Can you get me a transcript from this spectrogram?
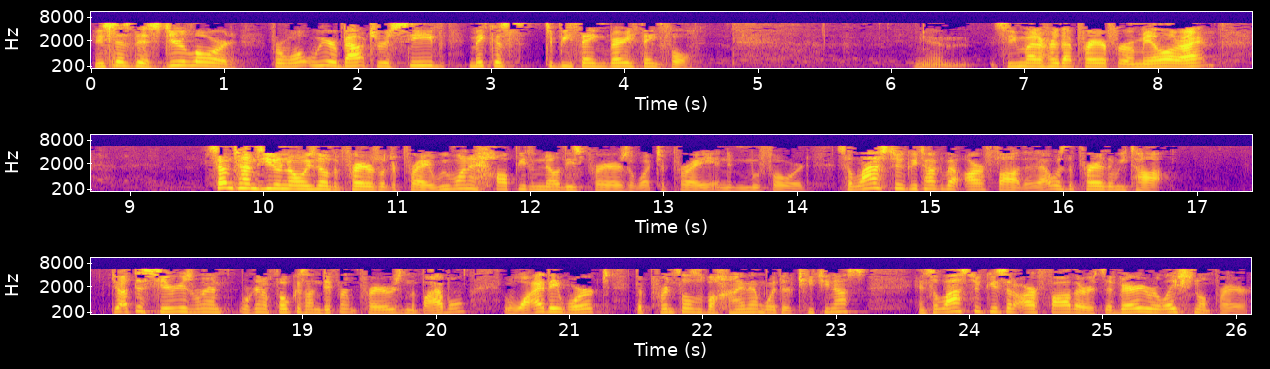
he says this, Dear Lord, for what we are about to receive, make us to be thank, very thankful. so you might have heard that prayer for a meal, all right? Sometimes you don't always know the prayers what to pray. We want to help you to know these prayers of what to pray and to move forward. So last week we talked about Our Father. That was the prayer that we taught. Throughout this series, we're going, to, focus on different prayers in the Bible, why they worked, the principles behind them, what they're teaching us. And so last week we said, Our Father, it's a very relational prayer.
